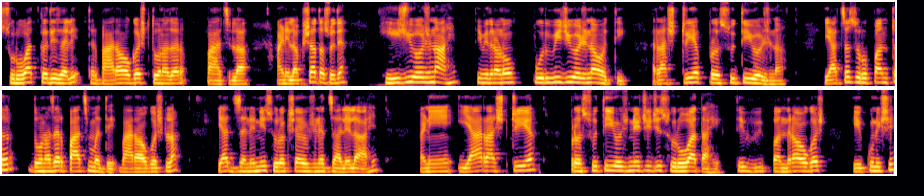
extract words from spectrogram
सुरुवात कधी झाली? तर बारा ऑगस्ट दोन हजार पाचला. आणि लक्षात असू द्या ही जी योजना आहे ती मित्रांनो पूर्वी जी योजना होती राष्ट्रीय प्रसूती योजना याचंच रूपांतर दोन हजार पाचमध्ये बारा ऑगस्टला या जननी सुरक्षा योजनेत झालेलं आहे. आणि या राष्ट्रीय प्रसूती योजनेची जी सुरुवात आहे ती वी पंधरा ऑगस्ट एकोणीसशे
